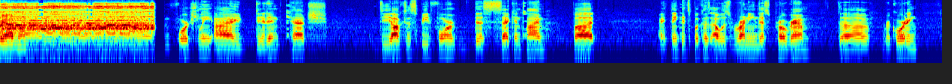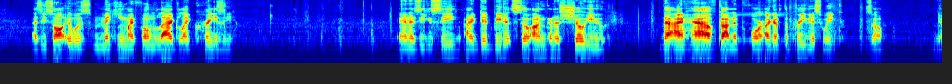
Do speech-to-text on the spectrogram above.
Already had one. Unfortunately, I didn't catch Deoxys speed form this second time, but I think it's because I was running this program, the recording. As you saw, it was making my phone lag like crazy. And as you can see, I did beat it, so I'm going to show you that I have gotten it before. I got it the previous week, so, yeah.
